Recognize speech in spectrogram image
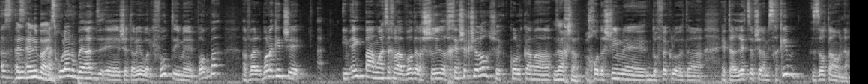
אז, אין- אז, אין לי בעיה. אז כולנו בעד אה, שתביאו אליפות עם אה, פוגבה, אבל בוא נגיד שאם אי פעם הוא היה צריך לעבוד על השריר החשק שלו, שכל כמה זה עכשיו. חודשים אה, דופק לו את, ה, את הרצף של המשחקים, זאת העונה.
